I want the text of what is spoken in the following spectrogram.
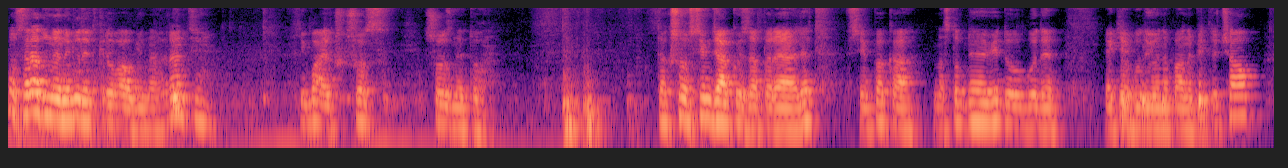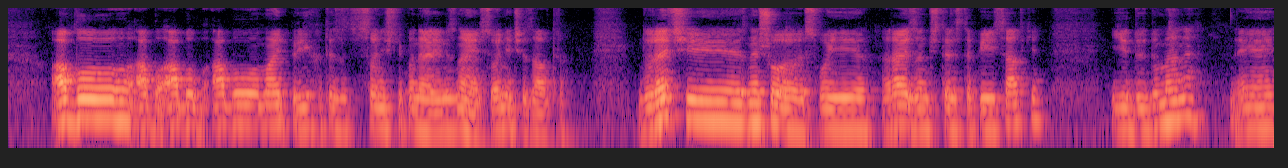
Ну, всередину не буде відкривав він на гарантії. Хіба якщо щось, щось не то. Так що всім дякую за перегляд. Всім пока. Наступне відео буде, як я буду його напевно підключав. Або, або, або, або мають приїхати сонячні панелі. Не знаю, сьогодні чи завтра. До речі, знайшов свої Ryzen 450 їдуть до мене. Е,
